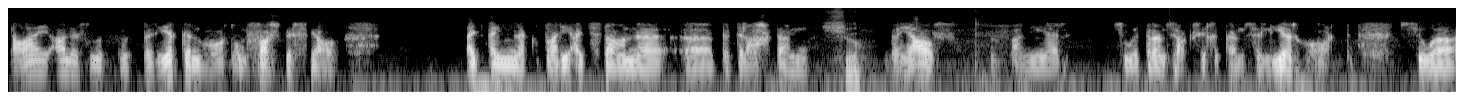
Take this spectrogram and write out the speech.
daai alles moet moet bereken word om vas te stel uiteindelik wat die uitstaande uh, bedrag dan sure. behels wanneer so 'n transaksie gekanselleer word. So uh,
